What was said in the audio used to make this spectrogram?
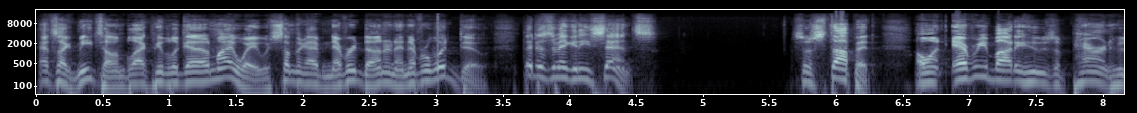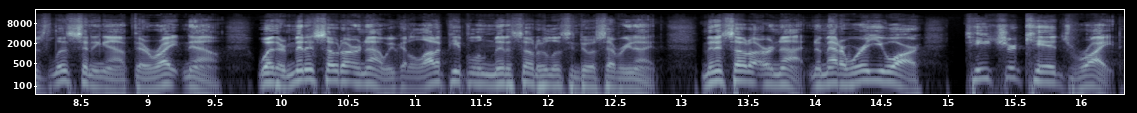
That's like me telling black people to get out of my way, which is something I've never done and I never would do. That doesn't make any sense. So stop it. I want everybody who's a parent who's listening out there right now, whether Minnesota or not, we've got a lot of people in Minnesota who listen to us every night. Minnesota or not, no matter where you are, teach your kids right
